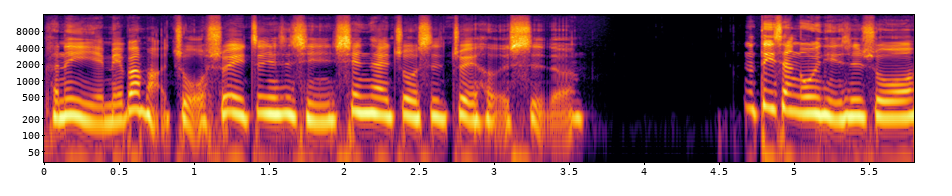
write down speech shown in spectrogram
可能也没办法做，所以这件事情现在做是最合适的。那第三个问题是说，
